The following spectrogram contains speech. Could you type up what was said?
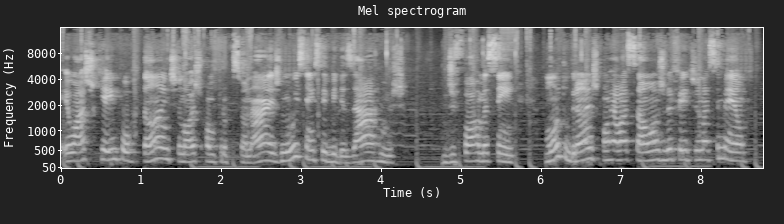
eu acho que é importante nós, como profissionais, nos sensibilizarmos de forma assim muito grande com relação aos defeitos de nascimento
